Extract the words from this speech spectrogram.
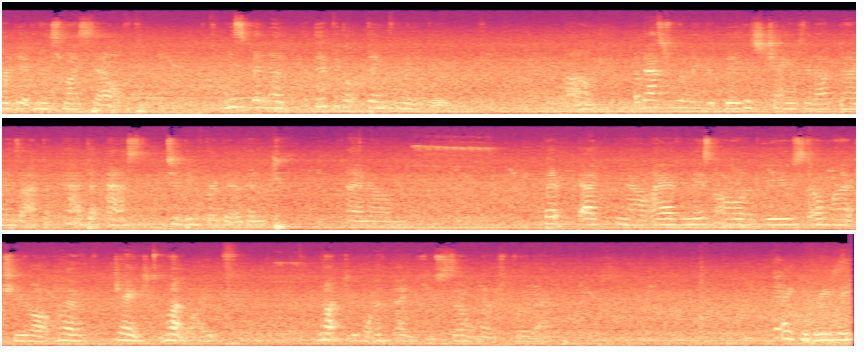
forgiveness myself. And it's been a difficult thing for me to do. Um, but that's really the biggest change that I've done is I've had to ask to be forgiven. And um, but I, you know, I have missed all of you so much. You all have changed my life. And I do want to thank you so much for that. Thank you, Breezy.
